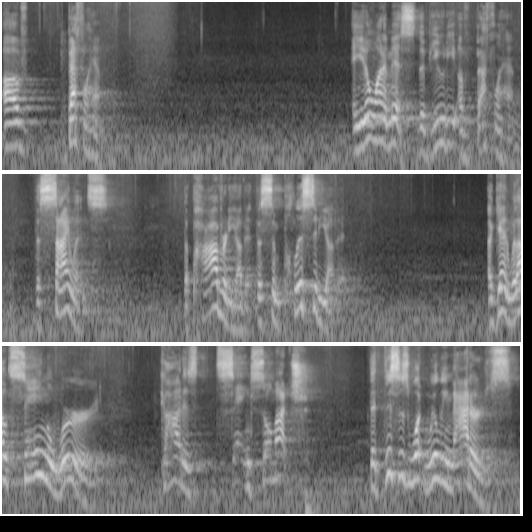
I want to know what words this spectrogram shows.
of Bethlehem. And you don't want to miss the beauty of Bethlehem, the silence, the poverty of it, the simplicity of it. Again, without saying a word, God is saying so much that this is what really matters.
